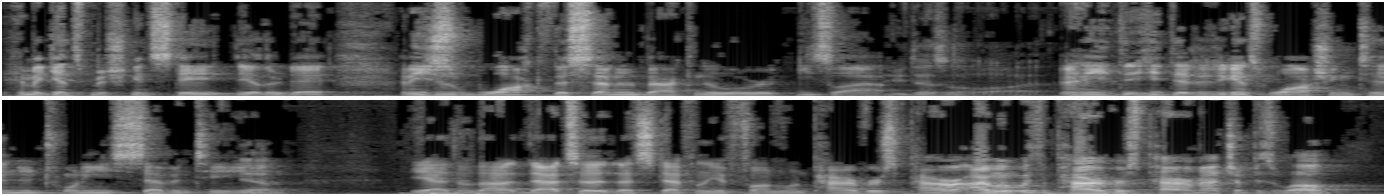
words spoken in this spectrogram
him against Michigan State the other day, and he just walked the center back into the rookie's lap, He does a lot. and he did- he did it against Washington in 2017. Yeah. yeah, no, that that's a that's definitely a fun one. Power versus power. I went with the power versus power matchup as well,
